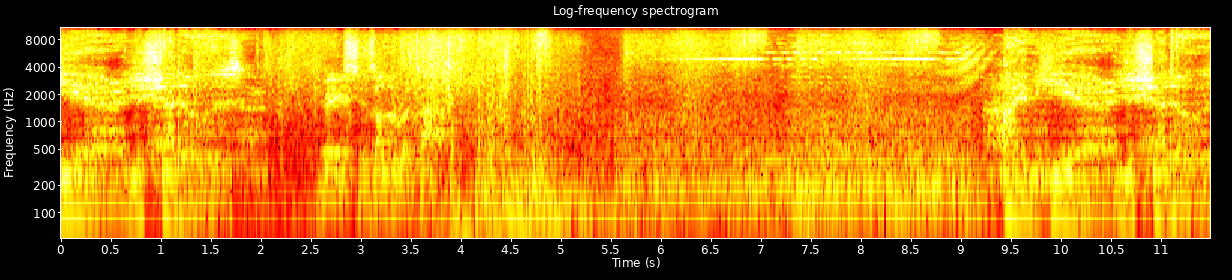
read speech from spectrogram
Here in the shadows. Base is under attack. I am here in the shadows.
